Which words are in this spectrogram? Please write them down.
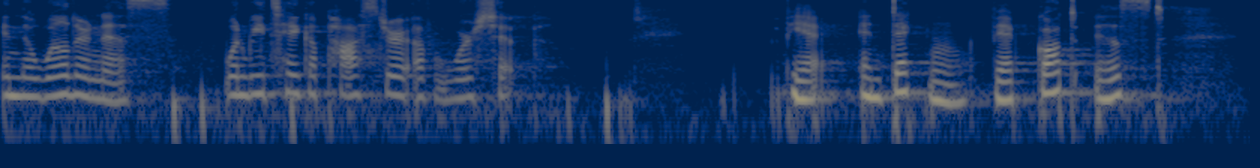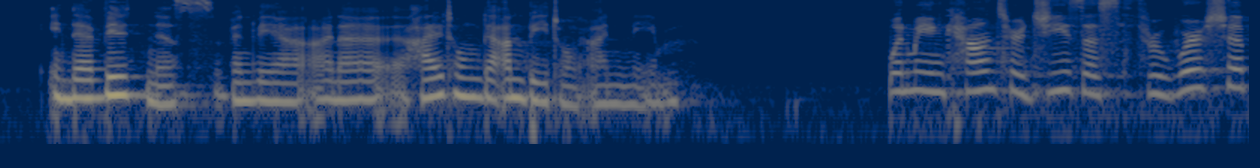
in the wilderness when we take a posture of worship. Wir entdecken, wer Gott ist in der Wildnis, wenn wir eine Haltung der Anbetung einnehmen. When we encounter Jesus through worship,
